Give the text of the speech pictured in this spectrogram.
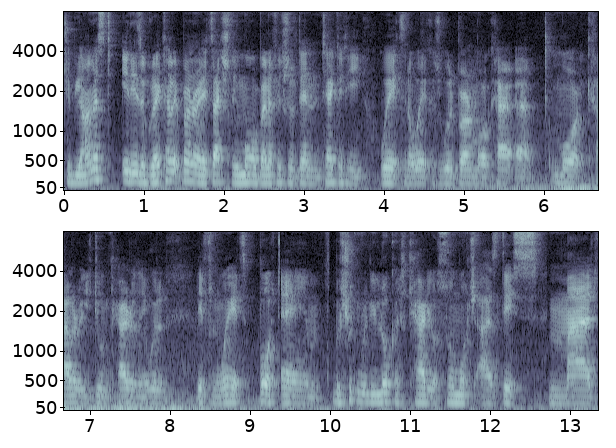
to be honest, it is a great calorie burner. It's actually more beneficial than technically weights in a way because you will burn more car- uh, more calories doing cardio than you will lifting weights. But um, we shouldn't really look at cardio so much as this mad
